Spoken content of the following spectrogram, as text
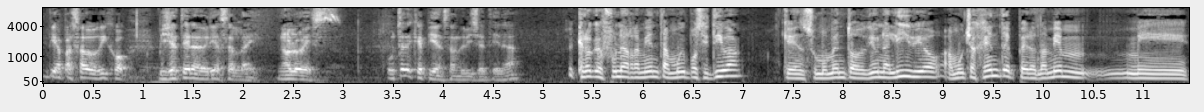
el día pasado dijo, billetera debería ser ley, no lo es. ¿Ustedes qué piensan de billetera? Creo que fue una herramienta muy positiva que en su momento dio un alivio a mucha gente, pero también mi,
